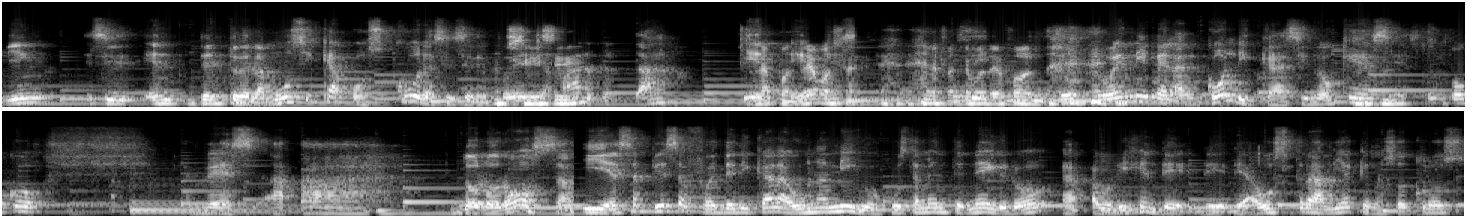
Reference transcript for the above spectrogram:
bien, si, dentro de la música oscura, si se le puede llamar, ¿verdad? La pondremos, de fondo. No, es ni melancólica, sino que es, es un poco, ves, ah, ah dolorosa. Y esa pieza fue dedicada a un amigo, justamente negro, a, origen de, de, Australia, que nosotros,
